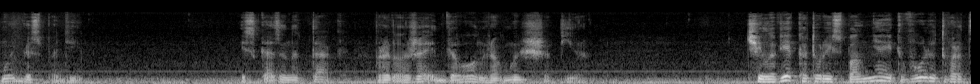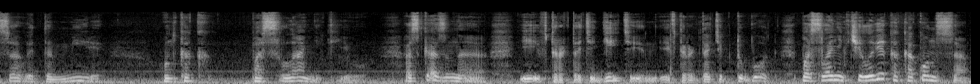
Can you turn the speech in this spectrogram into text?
Мой господин. И сказано так – продолжает Гаон Рамыш Шапира. Человек, который исполняет волю Творца в этом мире, он как посланник его. А сказано и в трактате Гитин, и в трактате Ктубот. Посланник человека, как он сам.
